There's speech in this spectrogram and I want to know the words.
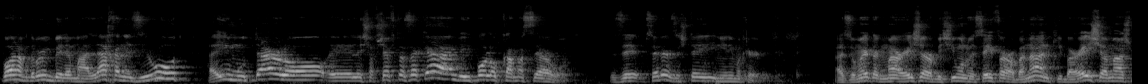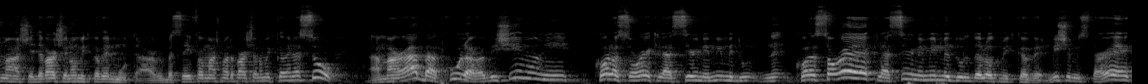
פה אנחנו מדברים במהלך הנזירות, האם מותר לו אה, לשפשף את הזקן ויפול לו כמה שערות. זה, בסדר? זה שתי עניינים אחרים. אז אומרת הגמרא רישא רבי שמעון וסיפא רבנן כי ברישא משמע שדבר שאינו מתכוון מותר ובסיפא משמע דבר שאינו מתכוון אסור אמר רבא כולה רבי שמעוני כל הסורק להסיר נמין מדול... כל הסורק להסיר נמין מדולדלות מתכוון. מי שמסתרק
